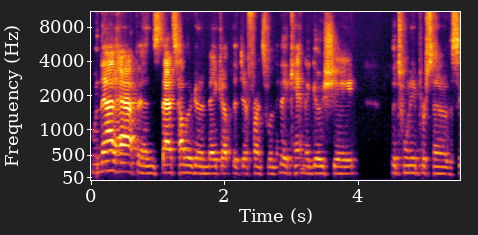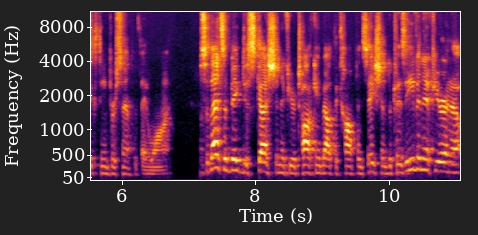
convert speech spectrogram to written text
When that happens, that's how they're going to make up the difference when they can't negotiate the 20% or the 16% that they want. So that's a big discussion if you're talking about the compensation, because even if you're in an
